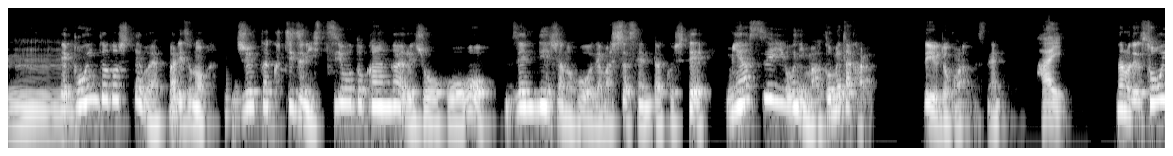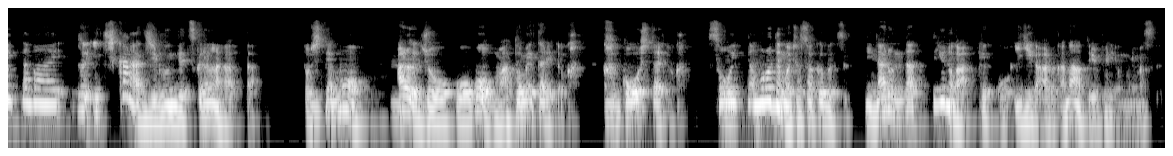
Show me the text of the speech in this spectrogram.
で、ポイントとしてはやっぱりその住宅地図に必要と考える情報を前輪車の方でまあ下選択して見やすいようにまとめたからっていうところなんですね。はい。なのでそういった場合、一から自分で作らなかったとしても、うん、ある情報をまとめたりとか加工したりとか、そういったものでも著作物になるんだっていうのが結構意義があるかなというふうに思います。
